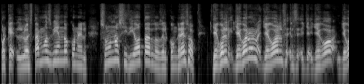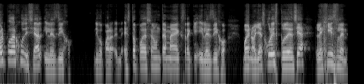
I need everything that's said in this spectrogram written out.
porque lo estamos viendo con el, son unos idiotas los del Congreso. Llegó el, llegó, llegó el, llegó, llegó el Poder Judicial y les dijo, digo, para, esto puede ser un tema extra aquí, y les dijo, bueno, ya es jurisprudencia, legislen.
